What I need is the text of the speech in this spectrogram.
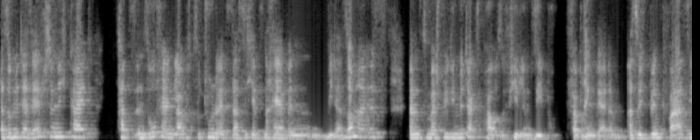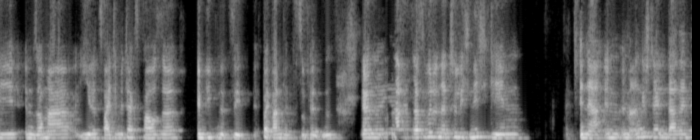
also mit der Selbstständigkeit hat es insofern, glaube ich, zu tun, als dass ich jetzt nachher, wenn wieder Sommer ist, ähm, zum Beispiel die Mittagspause viel im See verbringen werde. Also ich bin quasi im Sommer jede zweite Mittagspause im Liebnitzsee bei Wandlitz zu finden. Ähm, das, das, würde natürlich nicht gehen in der, im, im Angestellten-Dasein,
